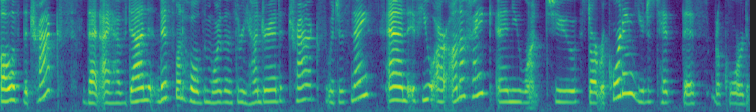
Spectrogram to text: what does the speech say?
all of the tracks that I have done. This one holds more than 300 tracks, which is nice. And if you are on a hike and you want to start recording, you just hit this record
